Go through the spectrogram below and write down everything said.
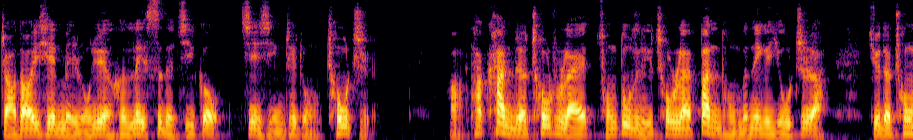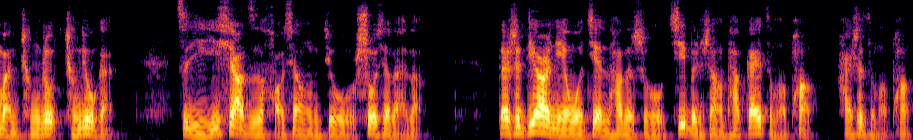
找到一些美容院和类似的机构进行这种抽脂。啊，她看着抽出来从肚子里抽出来半桶的那个油脂啊，觉得充满成就成就感，自己一下子好像就瘦下来了。但是第二年我见他的时候，基本上他该怎么胖还是怎么胖。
